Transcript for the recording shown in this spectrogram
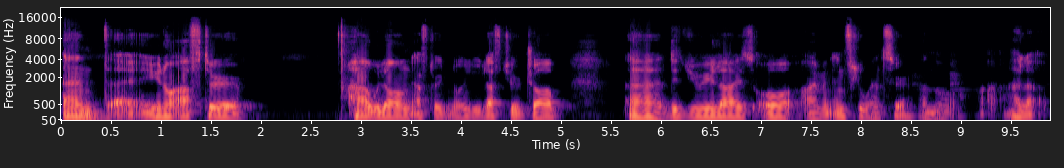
And uh, you know, after how long after you know you left your job, uh, did you realize, oh, I'm an influencer? انه هلا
